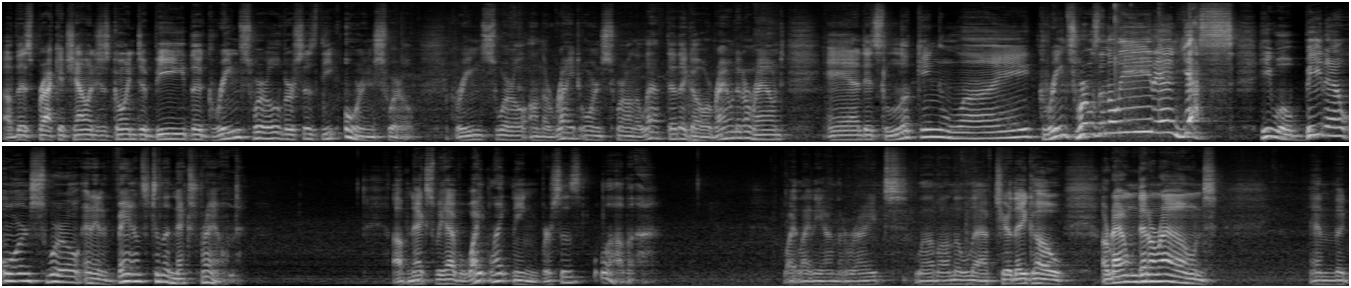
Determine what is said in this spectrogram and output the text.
of this bracket challenge is going to be the green swirl versus the orange swirl. Green swirl on the right, orange swirl on the left. There they go, around and around. And it's looking like green swirl's in the lead, and yes, he will beat out orange swirl and advance to the next round. Up next, we have white lightning versus lava. White lightning on the right, Lava on the left. Here they go, around and around. And the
